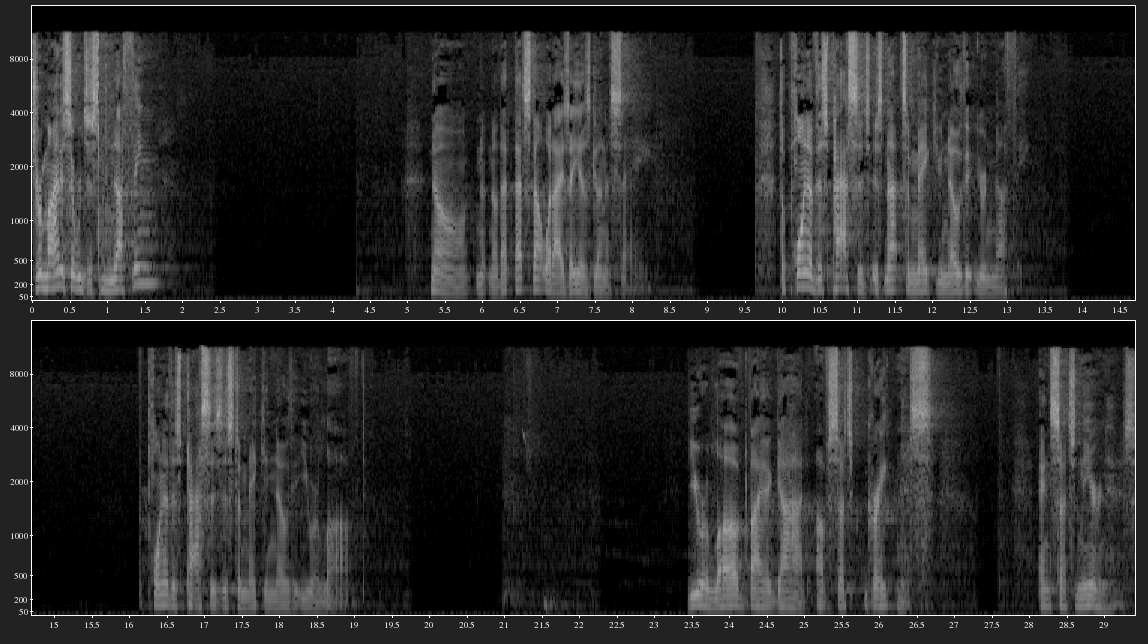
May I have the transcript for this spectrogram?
To remind us that we're just nothing? No, no, no that, that's not what Isaiah is going to say. The point of this passage is not to make you know that you're nothing. The point of this passage is to make you know that you are loved. You are loved by a God of such greatness and such nearness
